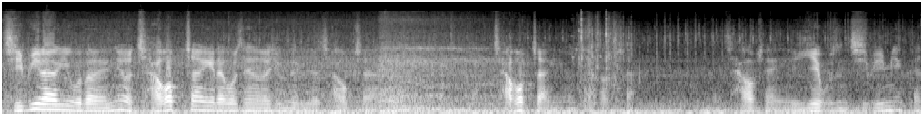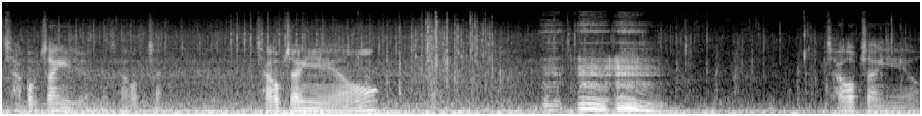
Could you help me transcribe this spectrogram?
집이라기보다는요 작업장이라고 생각하시면 됩니다 작업장. 작업장이요 작업장. 네, 작업장이 이게 무슨 집입니까? 작업장이죠 작업장. 작업장이에요. 작업장이에요.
